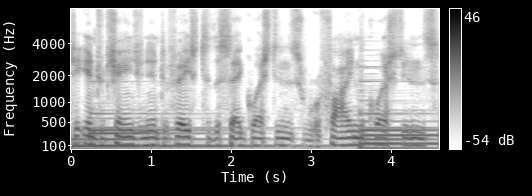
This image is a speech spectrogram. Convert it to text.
to interchange and interface to the said questions refine the questions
